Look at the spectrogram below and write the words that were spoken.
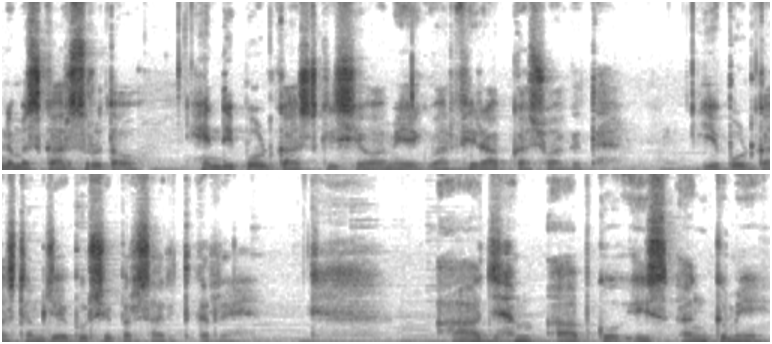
नमस्कार श्रोताओं, हिंदी पॉडकास्ट की सेवा में एक बार फिर आपका स्वागत है। ये पॉडकास्ट हम जयपुर से प्रसारित कर रहे हैं। आज हम आपको इस अंक में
